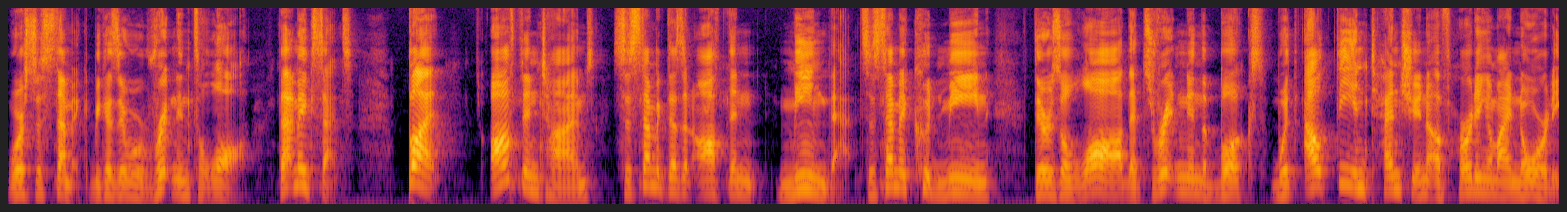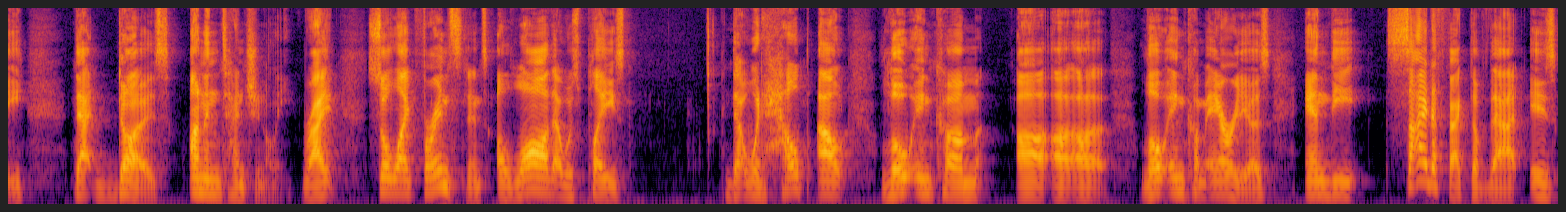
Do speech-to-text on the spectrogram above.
were systemic because they were written into law. That makes sense. But oftentimes, systemic doesn't often mean that. Systemic could mean there's a law that's written in the books without the intention of hurting a minority that does unintentionally, right? So, like for instance, a law that was placed that would help out low income, uh, uh, uh, low income areas, and the side effect of that is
